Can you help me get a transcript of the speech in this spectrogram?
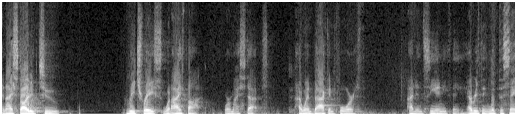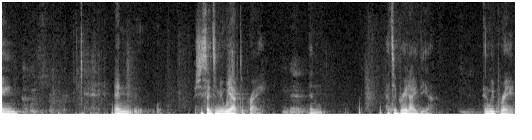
and I started to retrace what I thought were my steps. I went back and forth. I didn't see anything. Everything looked the same. And she said to me, We have to pray. Amen. And that's a great idea. And we prayed.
